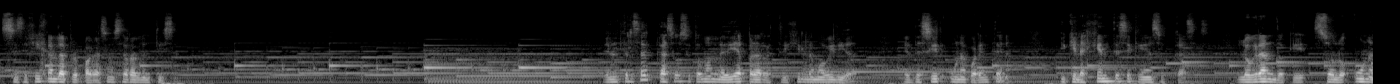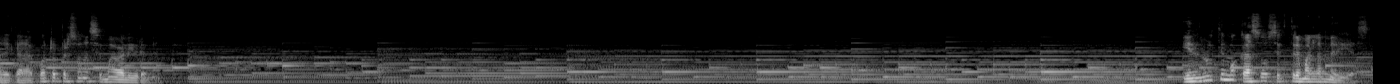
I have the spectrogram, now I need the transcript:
si se fijan, la propagación se ralentiza. En el tercer caso se toman medidas para restringir la movilidad, es decir, una cuarentena, y que la gente se quede en sus casas, logrando que solo una de cada cuatro personas se mueva libremente. Y en el último caso se extreman las medidas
